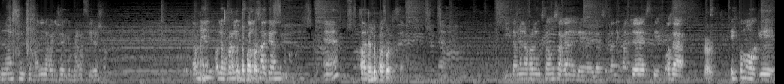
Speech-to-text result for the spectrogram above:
no es el submarino amarillo al que me refiero yo. También los Rolling Stones sacan. ¿Eh? Argento Pepper. Y también los Rolling Stones sacan el de los Satanic Majestic. O sea, claro. es como que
